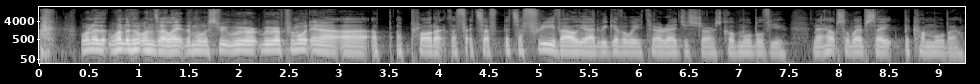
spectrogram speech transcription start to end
One of, the, one of the ones I like the most, we, we, were, we were promoting a, a, a product. It's a, it's a free value add we give away to our registrars called MobileView, and it helps a website become mobile.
